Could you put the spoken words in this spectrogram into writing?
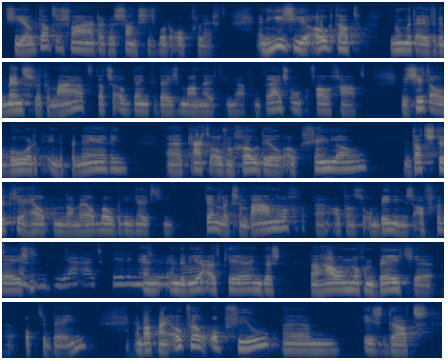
zie je ook dat er zwaardere sancties worden opgelegd. En hier zie je ook dat, noem het even de menselijke maat, dat ze ook denken, deze man heeft inderdaad een bedrijfsongeval gehad, je zit al behoorlijk in de penerie, uh, krijgt over een groot deel ook geen loon. En dat stukje helpt hem dan wel. Bovendien heeft hij kennelijk zijn baan nog. Uh, althans, de ontbinding is afgewezen. En zijn via-uitkering En, en de via-uitkering. Dus dan hou hem nog een beetje uh, op de been. En wat mij ook wel opviel, um, is dat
